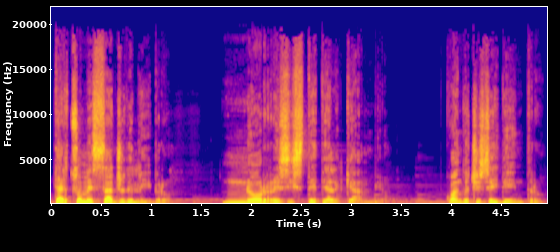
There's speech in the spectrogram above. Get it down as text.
Terzo messaggio del libro non resistete al cambio. Quando ci sei dentro,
